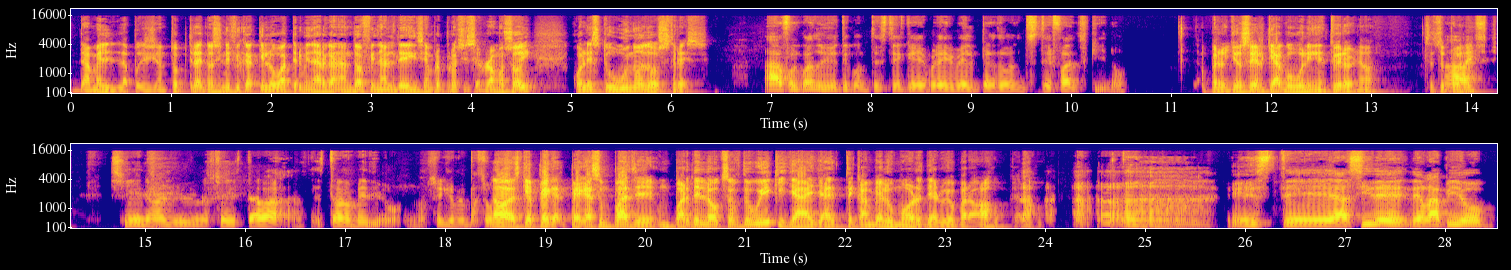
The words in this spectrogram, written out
dame la posición top 3. No significa que lo va a terminar ganando a final de diciembre, pero si cerramos hoy, ¿cuál es tu 1, 2, 3? Ah, fue cuando yo te contesté que Bravel, perdón, Stefanski, ¿no? Pero yo soy el que hago bullying en Twitter, ¿no? ¿Se supone? Ah, sí. no, yo no sé, estaba, estaba medio, no sé qué me pasó. No, es que pegas un par de, un par de logs of the week y ya, ya te cambia el humor de arriba para abajo, carajo. Este, así de, rápido,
